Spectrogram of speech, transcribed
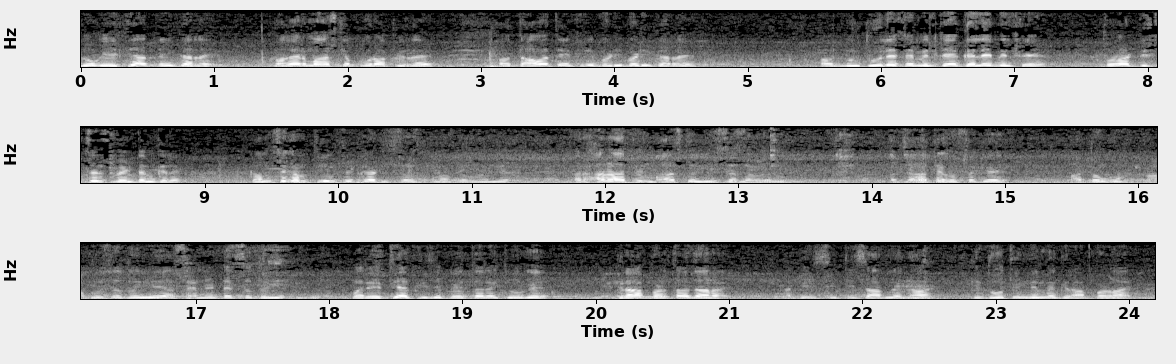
लोग एहतियात नहीं कर रहे। हैं बगैर मास्क के पूरा फिर रहे हैं। और दावतें इतनी बड़ी बड़ी कर रहे हैं। और दूल्हे से मिलते हैं, गले मिलते हैं। थोड़ा डिस्टेंस मेंटेन करें। कम से कम तीन फीट का डिस्टेंस होना ज़रूरी है। और हर आदमी मास्क का यूज़ करना ज़रूरी है। और जहाँ तक हो सके हाथों को साबुन से धोइए या सैनिटाइज से धोइए। पर एहतियात कीजिए बेहतर है क्योंकि ग्राफ बढ़ता जा रहा है। अभी सीटी साहब ने कहा कि दो तीन दिन में ग्राफ बढ़ा है।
